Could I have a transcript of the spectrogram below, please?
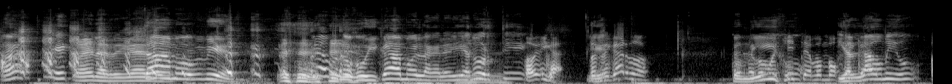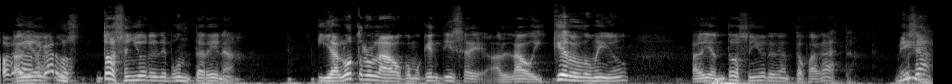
¿Ah? Eh, Bueno, Ricardo. Estamos bien. Nos ubicamos en la Galería Norte Oiga, don Eh, Ricardo. con mi hijo y al lado mío Oiga, había Ricardo. un- dos señores de Punta Arena y al otro lado, como quien dice, al lado izquierdo mío, habían dos señores de Antofagasta. Mira. O sea,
